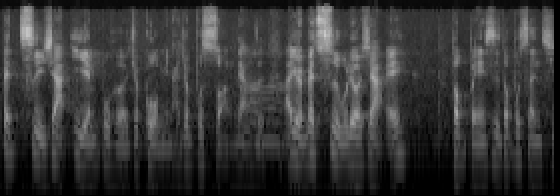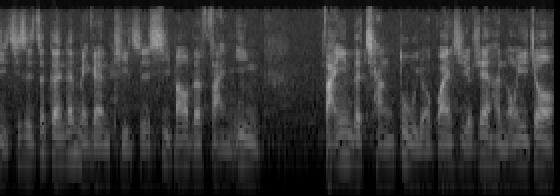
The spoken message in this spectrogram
被刺一下，一言不合就过敏，他就不爽这样子，啊，有人被刺五六下，哎，都没事都不生气，其实这跟跟每个人体质细胞的反应。反应的强度有关系，有些人很容易就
